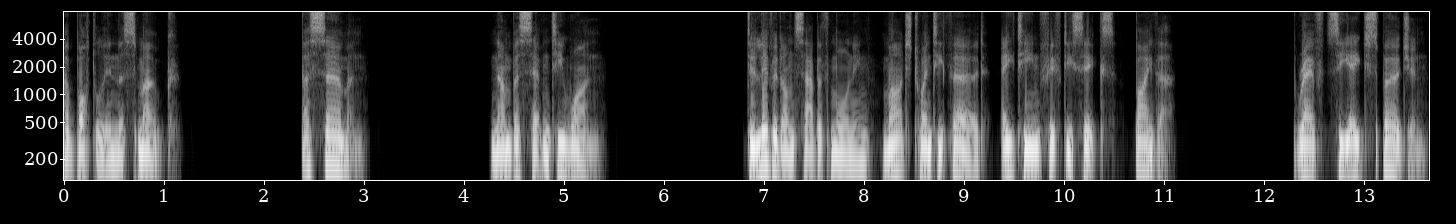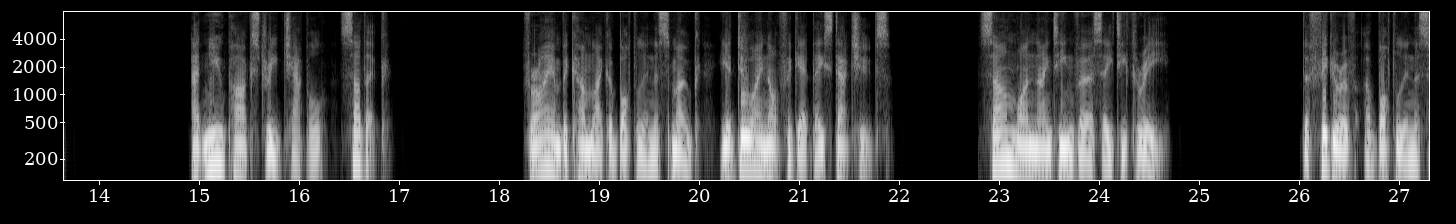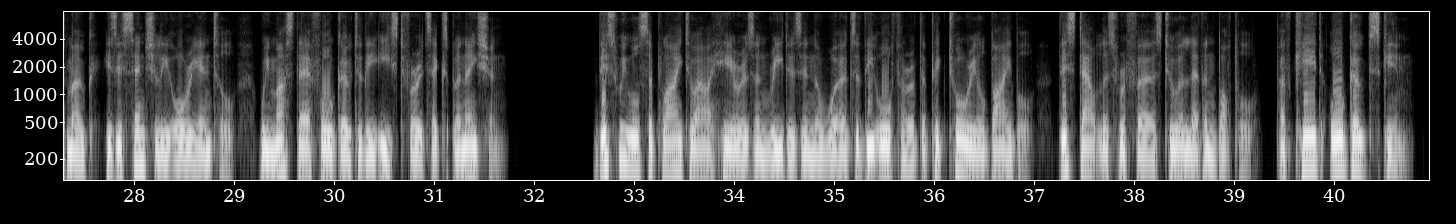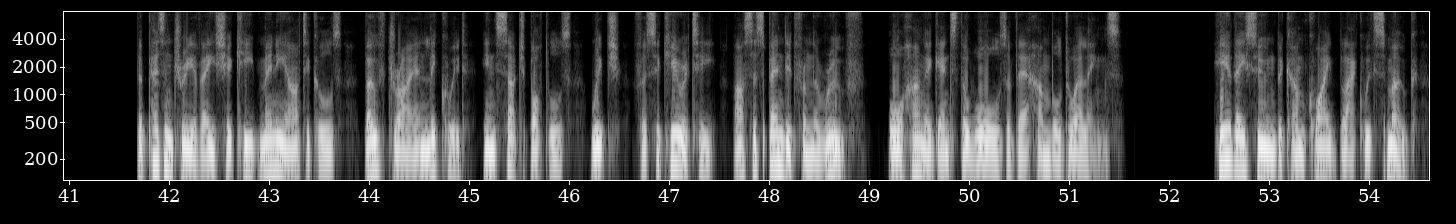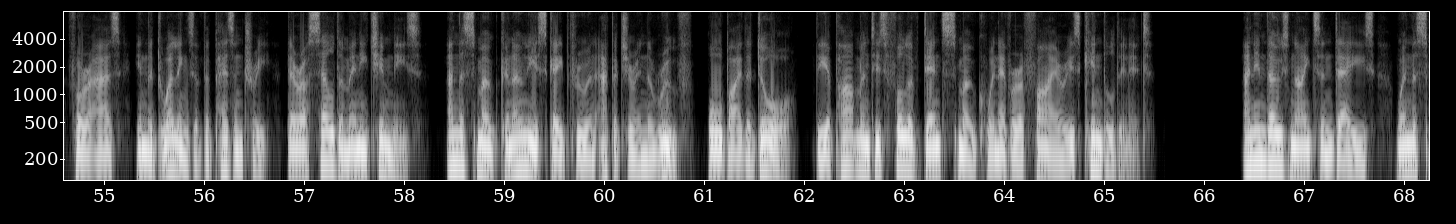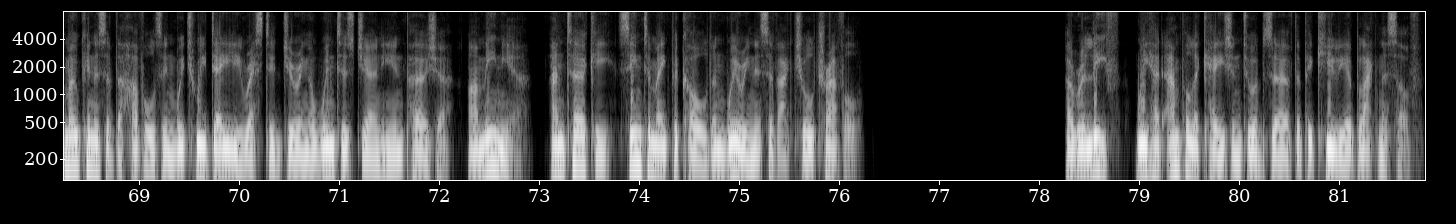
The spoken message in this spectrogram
A Bottle in the Smoke. A Sermon. Number 71. Delivered on Sabbath morning, March 23, 1856, by the Rev. C. H. Spurgeon. At New Park Street Chapel, Southwark. For I am become like a bottle in the smoke, yet do I not forget thy statutes. Psalm 119 verse 83. The figure of a bottle in the smoke is essentially oriental, we must therefore go to the east for its explanation. This we will supply to our hearers and readers in the words of the author of the pictorial Bible. This doubtless refers to a leathern bottle, of kid or goat skin. The peasantry of Asia keep many articles, both dry and liquid, in such bottles, which, for security, are suspended from the roof, or hung against the walls of their humble dwellings. Here they soon become quite black with smoke, for as, in the dwellings of the peasantry, there are seldom any chimneys, and the smoke can only escape through an aperture in the roof, or by the door, the apartment is full of dense smoke whenever a fire is kindled in it. And in those nights and days, when the smokiness of the hovels in which we daily rested during a winter's journey in Persia, Armenia, and Turkey seemed to make the cold and weariness of actual travel. A relief, we had ample occasion to observe the peculiar blackness of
